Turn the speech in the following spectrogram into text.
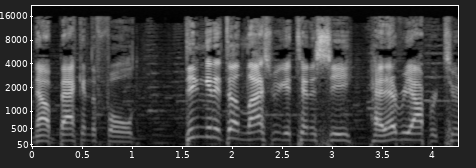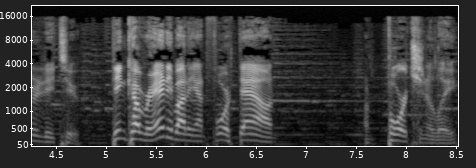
now back in the fold. Didn't get it done last week at Tennessee, had every opportunity to. Didn't cover anybody on fourth down, unfortunately.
